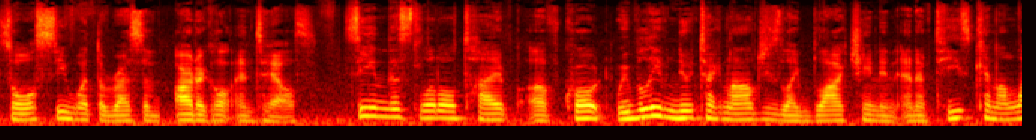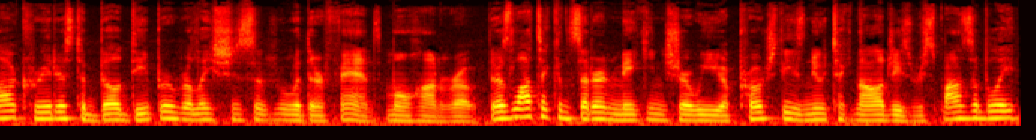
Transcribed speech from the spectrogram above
So we'll see what the rest of the article entails. Seeing this little type of quote, we believe new technologies like blockchain and NFTs can allow creators to build deeper relationships with their fans, Mohan wrote. There's a lot to consider in making sure we approach these new technologies responsibly,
